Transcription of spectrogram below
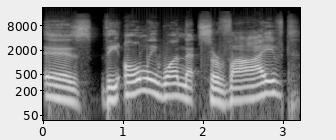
is the only one that survived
